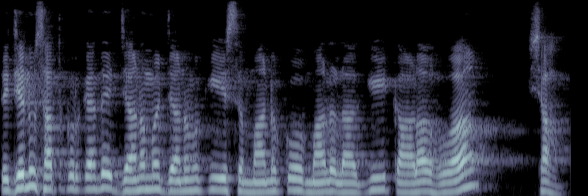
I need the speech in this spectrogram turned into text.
ਤੇ ਜਿਹਨੂੰ ਸਤਿਗੁਰ ਕਹਿੰਦੇ, ਜਨਮ ਜਨਮ ਕੀ ਇਸ ਮਨ ਕੋ ਮਲ ਲਾਗੀ, ਕਾਲਾ ਹੁਆ ਸ਼ਾਹ।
